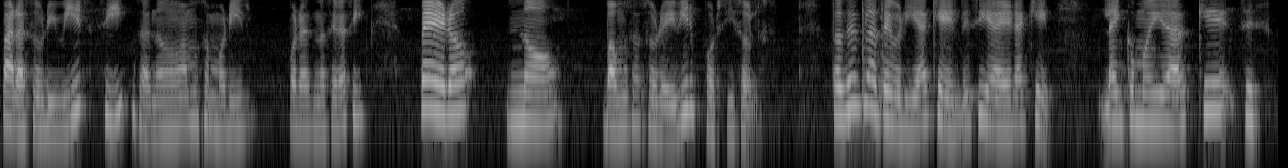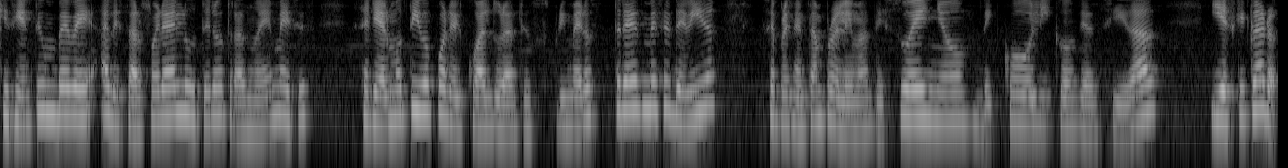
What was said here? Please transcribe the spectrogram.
para sobrevivir, sí, o sea, no vamos a morir por nacer así, pero no vamos a sobrevivir por sí solos. Entonces la teoría que él decía era que la incomodidad que, que siente un bebé al estar fuera del útero tras nueve meses sería el motivo por el cual durante sus primeros tres meses de vida se presentan problemas de sueño, de cólicos, de ansiedad. Y es que, claro,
